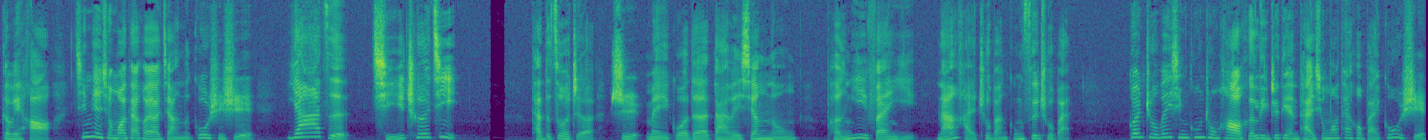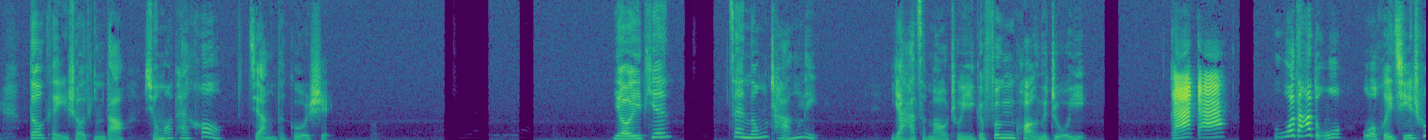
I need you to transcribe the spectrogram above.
各位好，今天熊猫太后要讲的故事是《鸭子骑车记》，它的作者是美国的大卫·香农，彭毅翻译，南海出版公司出版。关注微信公众号和荔枝电台“熊猫太后摆故事”，都可以收听到熊猫太后讲的故事。有一天，在农场里，鸭子冒出一个疯狂的主意：“嘎嘎，我打赌我会骑车。”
